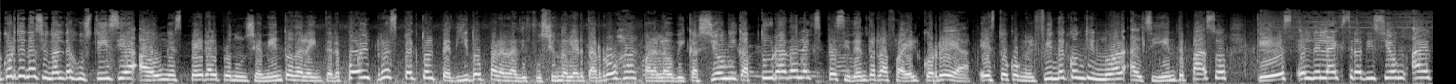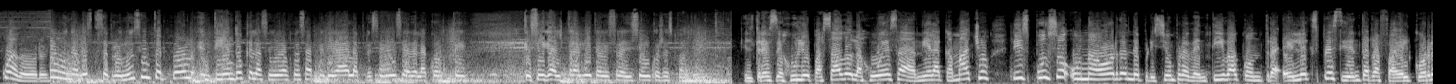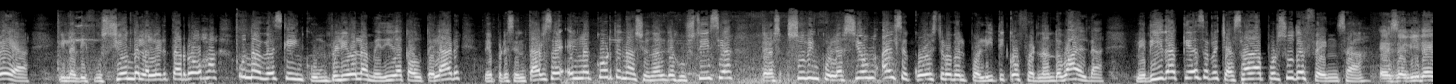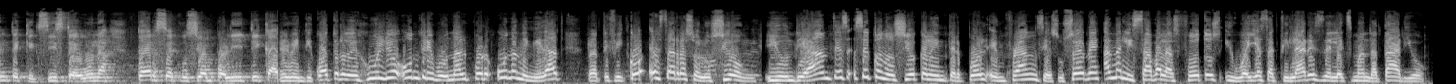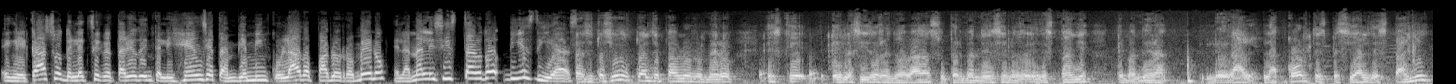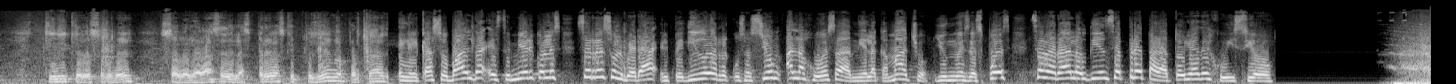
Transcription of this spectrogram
La Corte Nacional de Justicia aún espera el pronunciamiento de la Interpol respecto al pedido para la difusión de alerta roja para la ubicación y captura del expresidente Rafael Correa. Esto con el fin de continuar al siguiente paso, que es el de la extradición a Ecuador. Una vez que se pronuncie Interpol, entiendo que la señora jueza pedirá a la presidencia de la Corte que siga el trámite de extradición correspondiente. El 3 de julio pasado, la jueza Daniela Camacho dispuso una orden de prisión preventiva contra el expresidente Rafael Correa y la difusión de la alerta roja una vez que incumplió la medida cautelar de presentarse en la Corte Nacional de Justicia tras su vinculación al secuestro del político Fernando Balda, medida que es rechazada por su defensa. Es evidente que existe una persecución política. El 24 de julio, un tribunal por unanimidad ratificó esta resolución y un día antes se conoció que la Interpol en Francia, su sede, analizaba las fotos y huellas dactilares del exmandatario. En el caso del exsecretario de Inteligencia, también vinculado a Pablo Romero, el análisis tardó 10 días. La situación actual de Pablo Romero es que él ha sido renovada su permanencia en, en España de manera legal. La Corte Especial de España tiene que resolver sobre la base de las pruebas que pudieron aportar. En el caso Balda, este miércoles se resolverá el pedido de recusación a la jueza Daniela Camacho y un mes después se dará la audiencia preparatoria de juicio.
